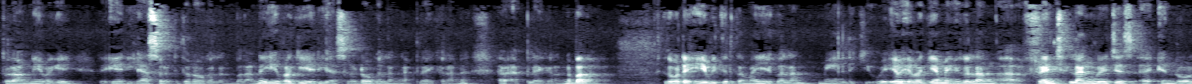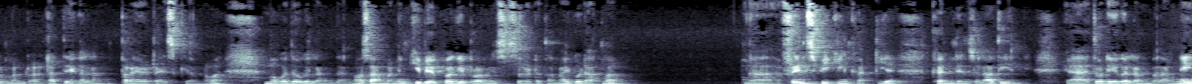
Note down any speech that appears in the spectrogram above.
තුරන්නේ වගේ ඒරියසට තුරෝගලන් බලන්න. ඒවගේ ඒරියසලට ඔගලන් ඇප්ලයි කරන්න ඇප්ලයි කරන්න බලන්න. එතකොට ඒ විදිර තමයි ඒගලන් මේල්ලිකිව ඒවගේම ඒගලන් ෆ්‍රෙන්ච් ලංවේජස් එන්රෝල්මන් වලටත් ඒගලන් ප්‍රයටයිස් කරනවා. මොකදෝගලන් දන්නවා සාමානින් කිබෙක් වගේ ප්‍රමින්සලට තමයි ගොඩක්ම ෆ්‍රෙන්ච් ස්පීකින් කට්ටිය කන්ඩෙන්ස්ලා තියෙන්නේ. එතොට ඒගලන් බලන්නේ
